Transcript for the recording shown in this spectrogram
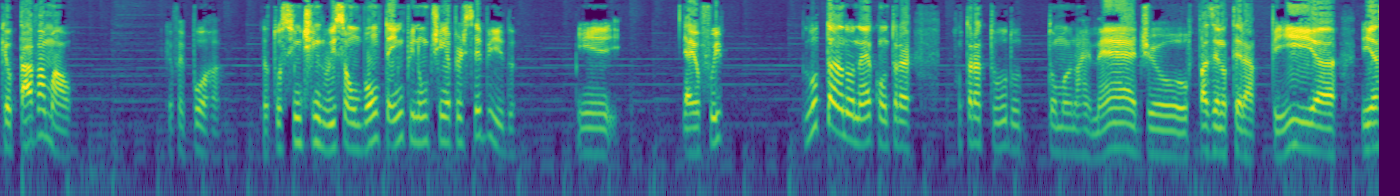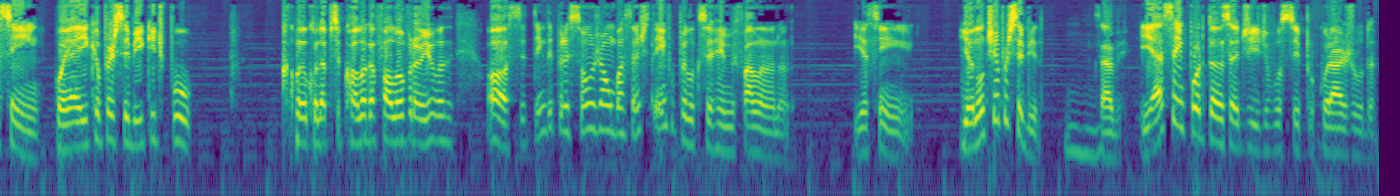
que eu tava mal. Que eu falei, porra, eu tô sentindo isso há um bom tempo e não tinha percebido. E, e aí eu fui lutando, né, contra, contra tudo, tomando remédio, fazendo terapia. E assim, foi aí que eu percebi que, tipo, quando a psicóloga falou pra mim, ó, oh, você tem depressão já há um bastante tempo, pelo que você vem me falando. E assim, e eu não tinha percebido, uhum. sabe? E essa é a importância de, de você procurar ajuda.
